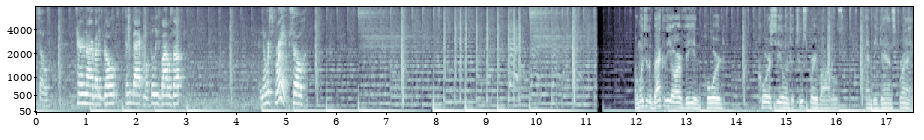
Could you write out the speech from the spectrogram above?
So Taryn and I are about to go to the back, I'm gonna fill these bottles up, and then we're spraying. So I went to the back of the RV and poured Corroseal into two spray bottles and began spraying.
